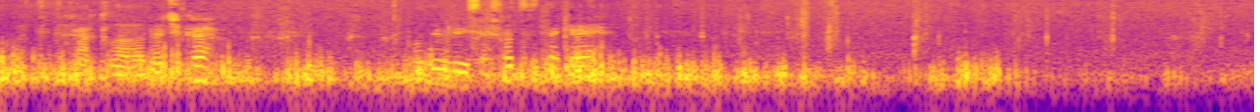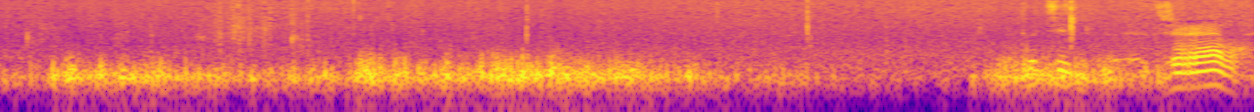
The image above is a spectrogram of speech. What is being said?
Ось така кладочка. Подивлюся, що це таке. Тут ці джерела.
